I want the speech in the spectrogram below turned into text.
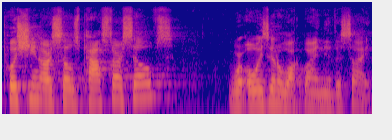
pushing ourselves past ourselves, we're always going to walk by on the other side,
